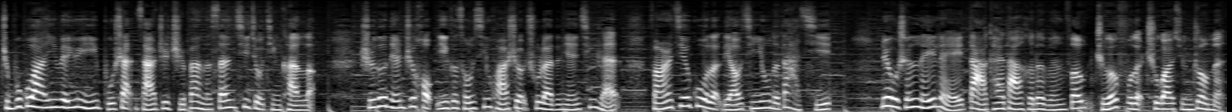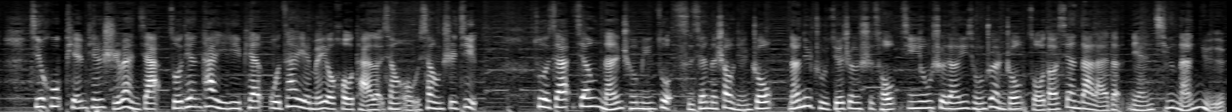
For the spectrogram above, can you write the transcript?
只不过啊，因为运营不善，杂志只办了三期就停刊了。十多年之后，一个从新华社出来的年轻人，反而接过了聊金庸的大旗。六神磊磊大开大合的文风折服了吃瓜群众们，几乎篇篇十万加。昨天他以一篇“我再也没有后台了”向偶像致敬。作家江南成名作《此间的少年》中，男女主角正是从金庸《射雕英雄传》中走到现代来的年轻男女。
